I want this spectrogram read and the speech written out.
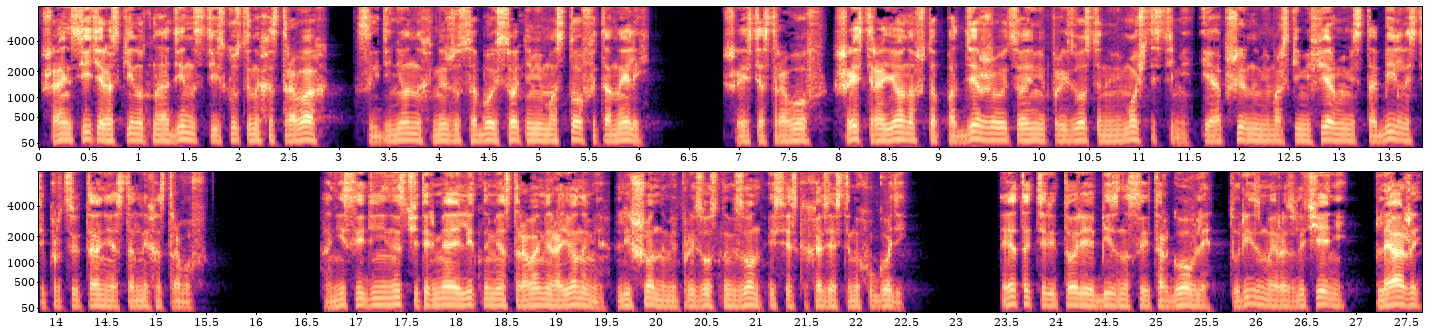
Шайн-Сити раскинут на 11 искусственных островах, соединенных между собой сотнями мостов и тоннелей. Шесть островов, шесть районов, что поддерживают своими производственными мощностями и обширными морскими фермами стабильность и процветание остальных островов. Они соединены с четырьмя элитными островами-районами, лишенными производственных зон и сельскохозяйственных угодий. Это территория бизнеса и торговли, туризма и развлечений, пляжей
